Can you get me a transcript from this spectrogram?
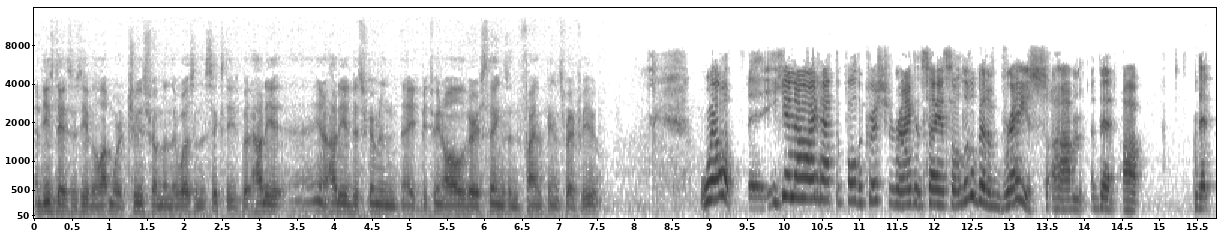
and these days there's even a lot more to choose from than there was in the 60s but how do you you know how do you discriminate between all the various things and find the thing that's right for you well, you know, I'd have to pull the Christian rank and say it's a little bit of grace um, that uh, that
